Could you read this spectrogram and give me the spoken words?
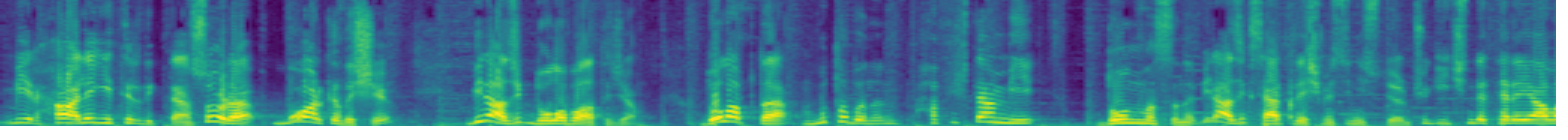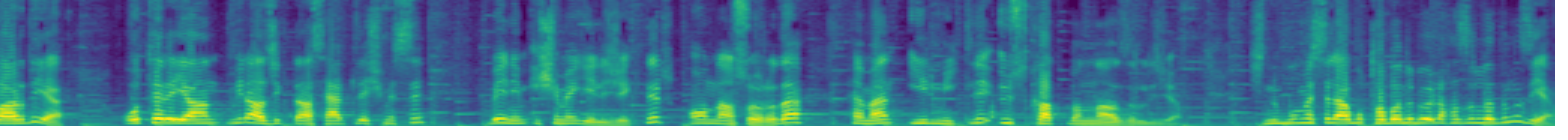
bir hale getirdikten sonra bu arkadaşı birazcık dolaba atacağım. Dolapta bu tabanın hafiften bir donmasını, birazcık sertleşmesini istiyorum. Çünkü içinde tereyağı vardı ya, o tereyağın birazcık daha sertleşmesi benim işime gelecektir. Ondan sonra da hemen irmikli üst katmanını hazırlayacağım. Şimdi bu mesela bu tabanı böyle hazırladınız ya.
